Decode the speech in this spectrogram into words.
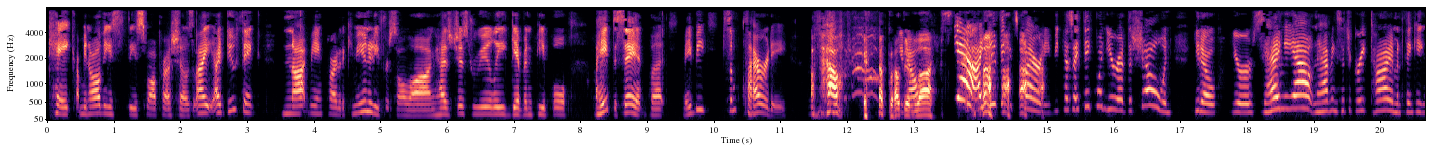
cake. I mean, all these, these small press shows. I, I do think not being part of the community for so long has just really given people, I hate to say it, but maybe some clarity about about their know? lives. Yeah, I do think it's clarity because I think when you're at the show and you know you're hanging out and having such a great time and thinking,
